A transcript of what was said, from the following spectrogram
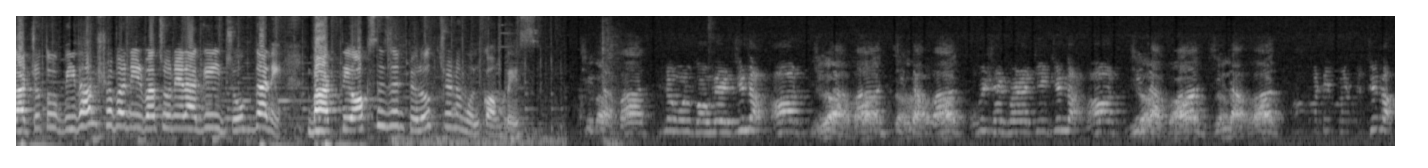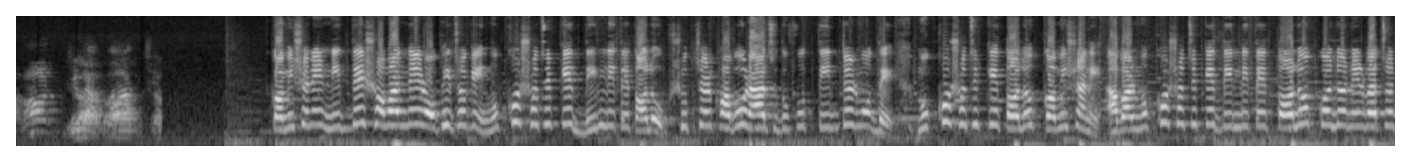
কার্যত বিধানসভা নির্বাচনের আগেই যোগদানে বাড়তি অক্সিজেন পেল তৃণমূল কংগ্রেস। জিন্দাবাদ। তৃণমূল কংগ্রেস জিন্দাবাদ। জিন্দাবাদ জিন্দাবাদ। অভিষেক ব্যানার্জি জিন্দাবাদ। জিন্দাবাদ। জিন্দাবাদ জিন্দাবাদ। কমিশনের নির্দেশ অমান্যের অভিযোগে মুখ্য সচিবকে দিল্লিতে তলব। সূত্রের খবর, আজ দুপুর তিনটের মধ্যে মুখ্য সচিবকে তলব কমিশনে। আবার মুখ্য সচিবকে দিল্লিতে তলব করল নির্বাচন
